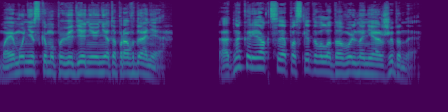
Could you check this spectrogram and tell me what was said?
«Моему низкому поведению нет оправдания». Однако реакция последовала довольно неожиданная.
